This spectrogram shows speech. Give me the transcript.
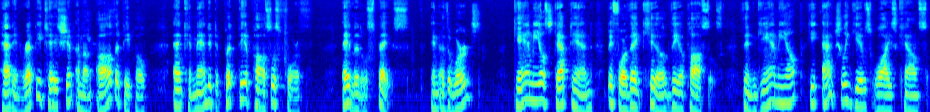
had in reputation among all the people, and commanded to put the apostles forth a little space. In other words, Gamaliel stepped in before they killed the apostles. Then Gamaliel, he actually gives wise counsel.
